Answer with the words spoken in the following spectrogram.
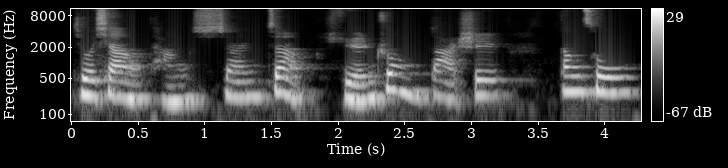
就像唐三藏玄奘大师当初。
